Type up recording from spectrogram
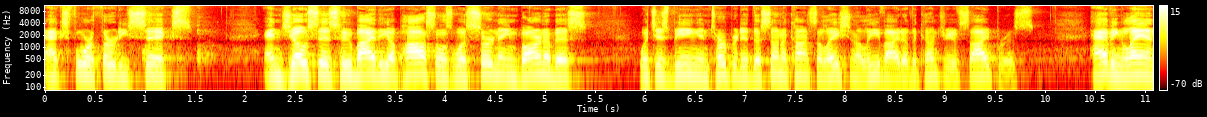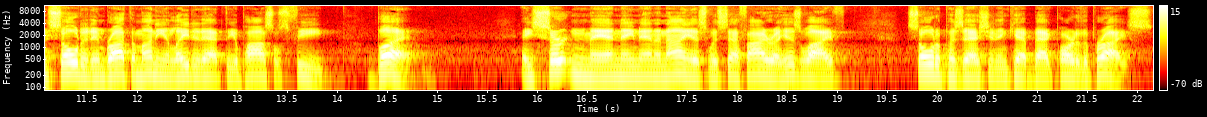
Acts 4:36 and Joseph who by the apostles was surnamed Barnabas which is being interpreted the son of consolation a Levite of the country of Cyprus having land sold it and brought the money and laid it at the apostles feet. But a certain man named Ananias with Sapphira his wife sold a possession and kept back part of the price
